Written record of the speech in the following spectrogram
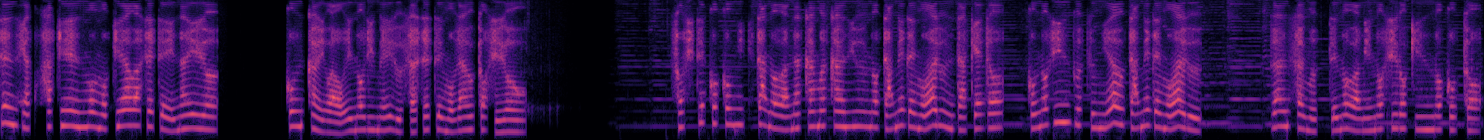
1108円も持ち合わせていないよ。今回はお祈りメールさせてもらうとしよう。そしてここに来たのは仲間勧誘のためでもあるんだけど、この人物に会うためでもある。ランサムってのは身代金のこと。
